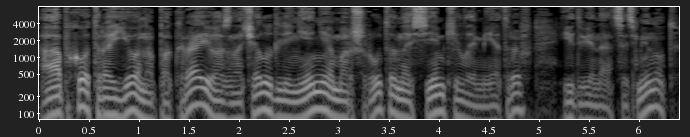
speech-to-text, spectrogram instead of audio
а обход района по краю означал удлинение маршрута на 7 километров и 12 минут.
